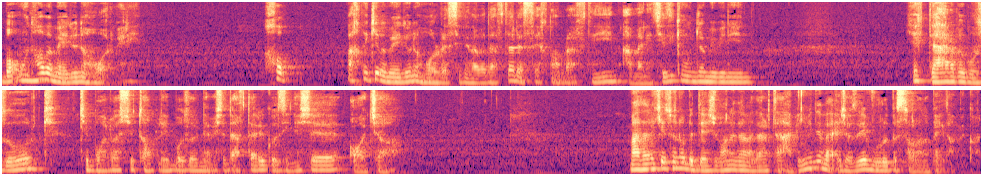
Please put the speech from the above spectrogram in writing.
با اونها به میدون هور میرین. خب وقتی که به میدون هور رسیدین و به دفتر استخدام رفتین اولین چیزی که اونجا می‌بینین یک درب بزرگ که بالاش یه تابلوی بزرگ نوشته دفتر گزینش آجا. مدارکتون رو به دژوان دم در تحویل میده و اجازه ورود به سالن رو پیدا می‌کنه.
